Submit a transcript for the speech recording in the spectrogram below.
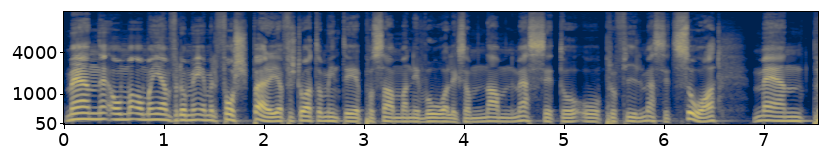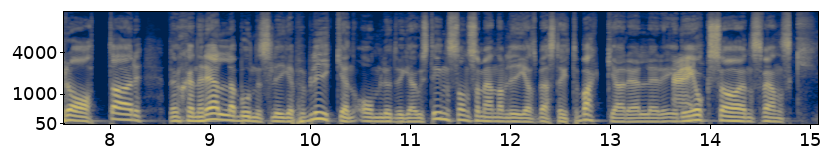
Men om, om man jämför dem med Emil Forsberg, jag förstår att de inte är på samma nivå liksom, namnmässigt och, och profilmässigt så, men pratar den generella Bundesliga-publiken om Ludvig Augustinsson som en av ligans bästa ytterbackar eller är Nej. det också en svensk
